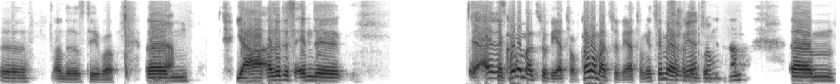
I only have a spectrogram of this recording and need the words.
Äh, anderes Thema. Ähm, ja. also das Ende. Ja, also Dann kommen wir mal zur Wertung. Kommen wir mal zur Wertung. Jetzt sind wir ja schon im Wertung. Grunde dran. Ähm,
